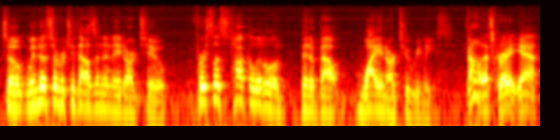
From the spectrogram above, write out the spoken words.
So, Windows Server 2008 R2. First, let's talk a little bit about why an R2 release. Oh, that's great. Yeah.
